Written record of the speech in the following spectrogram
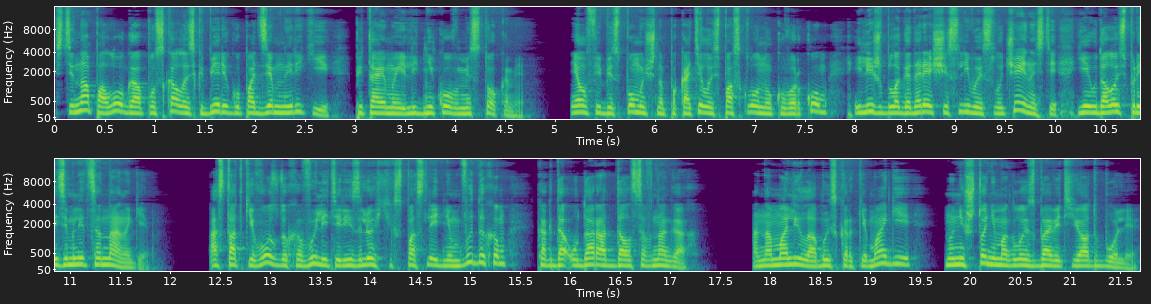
Стена полога опускалась к берегу подземной реки, питаемой ледниковыми стоками. Элфи беспомощно покатилась по склону кувырком, и лишь благодаря счастливой случайности ей удалось приземлиться на ноги. Остатки воздуха вылетели из легких с последним выдохом, когда удар отдался в ногах. Она молила об искорке магии, но ничто не могло избавить ее от боли.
